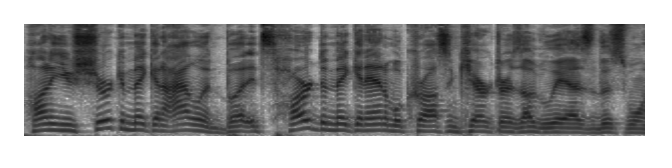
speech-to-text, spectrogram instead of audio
Honey, you sure can make an island, but it's hard to make an Animal Crossing character as ugly as this one.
